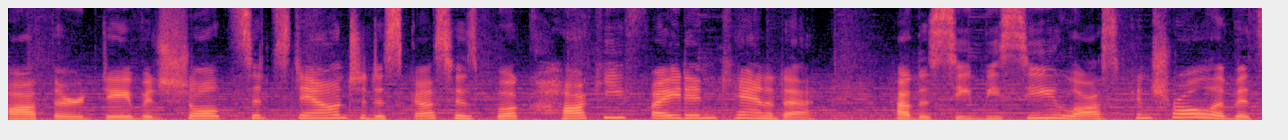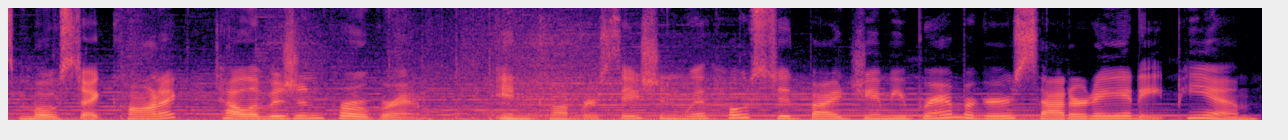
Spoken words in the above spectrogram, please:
Author David Shoalts sits down to discuss his book Hockey Fight in Canada How the CBC Lost Control of Its Most Iconic Television Program. In conversation with, hosted by Jamie Bramberger, Saturday at 8 p.m.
